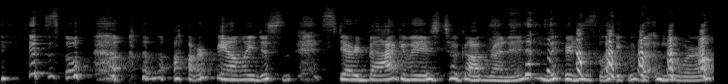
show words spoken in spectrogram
so our family just stared back and we just took off running. They're just like, what in the world?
